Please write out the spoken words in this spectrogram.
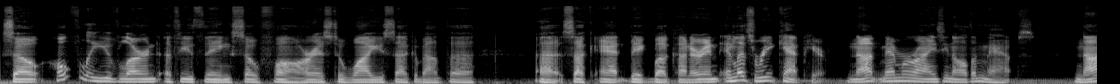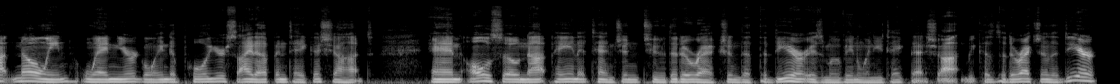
So hopefully you've learned a few things so far as to why you suck about the uh, suck at Big Buck Hunter. And, and let's recap here. Not memorizing all the maps, not knowing when you're going to pull your sight up and take a shot, and also not paying attention to the direction that the deer is moving when you take that shot because the direction of the deer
